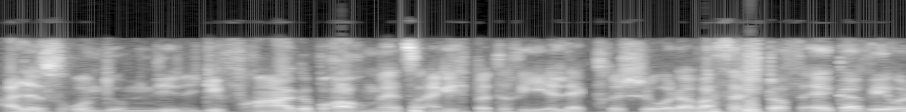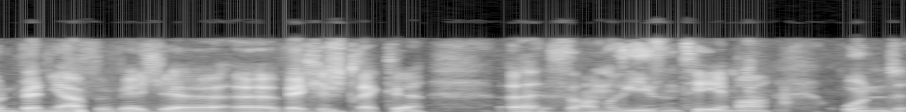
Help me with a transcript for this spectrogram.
alles rund um die, Frage, brauchen wir jetzt eigentlich batterieelektrische oder Wasserstoff-Lkw und wenn ja, für welche, äh, welche Strecke? Äh, ist auch ein Riesenthema. Und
